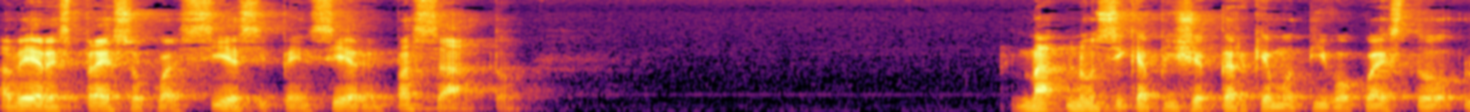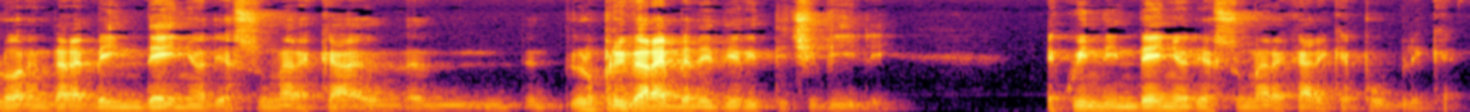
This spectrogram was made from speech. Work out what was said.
aver espresso qualsiasi pensiero in passato, ma non si capisce per che motivo questo lo renderebbe indegno di assumere, lo priverebbe dei diritti civili e quindi indegno di assumere cariche pubbliche,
